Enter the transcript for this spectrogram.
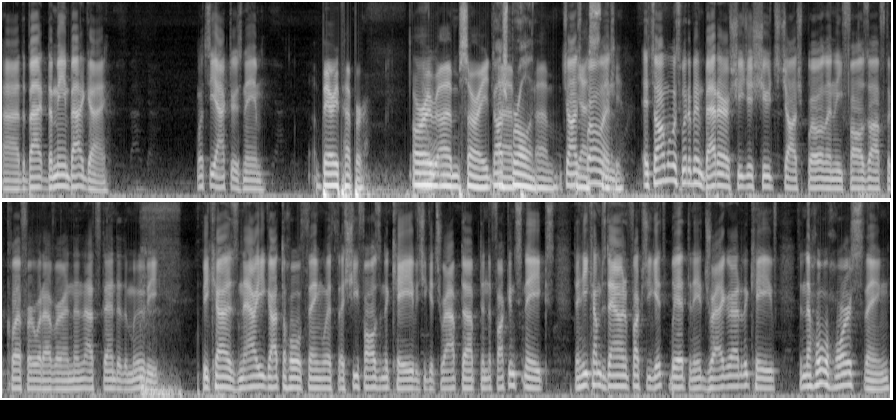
uh the bad the main bad guy. What's the actor's name? Barry Pepper. Or I'm sorry, Josh uh, Brolin. Um, Josh yes, thank you. Brolin. It's almost would have been better if she just shoots Josh Brolin and he falls off the cliff or whatever, and then that's the end of the movie. Because now you got the whole thing with uh, she falls in the cave and she gets wrapped up in the fucking snakes. Then he comes down and fuck, she gets bit. Then they drag her out of the cave. Then the whole horse thing,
